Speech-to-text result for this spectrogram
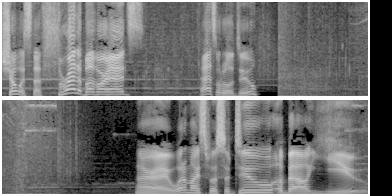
Show us the threat above our heads! That's what it'll do. Alright, what am I supposed to do about you?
